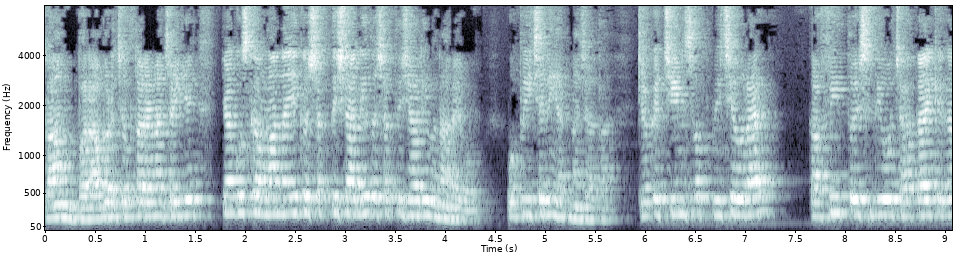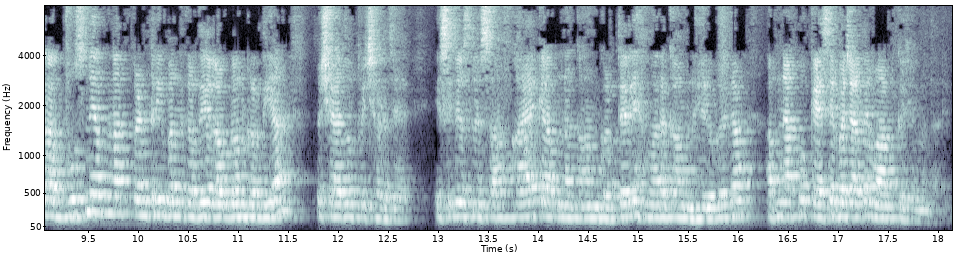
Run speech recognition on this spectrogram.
काम बराबर चलता रहना चाहिए। क्योंकि उसका मानना है कि शक्तिशाली तो शक्तिशाली बना रहे हो। वो पीछे नहीं हटना चाहता। क्योंकि चीन इस वक्त पीछे हो रहा है। काफ़ी तो इसलिए वो चाहता है कि अगर अब उसने अपना कंट्री बंद कर दिया लॉकडाउन कर दिया तो शायद वो पिछड़ जाए। इसलिए उसने साफ़ कहा है कि अपना काम करते रहे, हमारा काम नहीं रुकेगा। अपने आप को कैसे बचाते हैं आपकी ज़िम्मेदारी।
